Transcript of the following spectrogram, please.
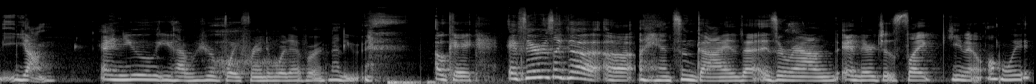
young and you you have your boyfriend or whatever, not even. Okay, if there's like a, a, a handsome guy that is around and they're just like, you know, oh, wait,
